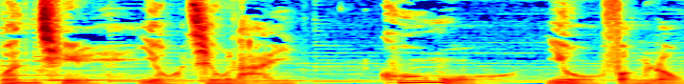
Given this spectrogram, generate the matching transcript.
春去又秋来，枯木又逢荣。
